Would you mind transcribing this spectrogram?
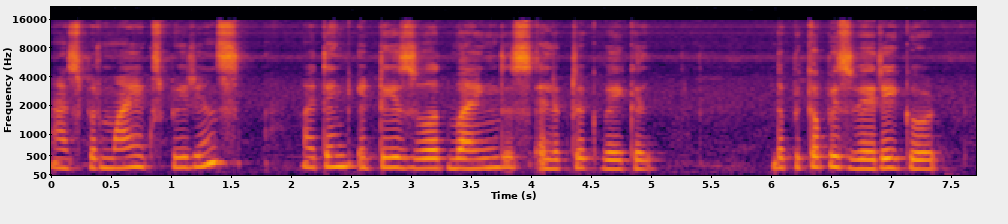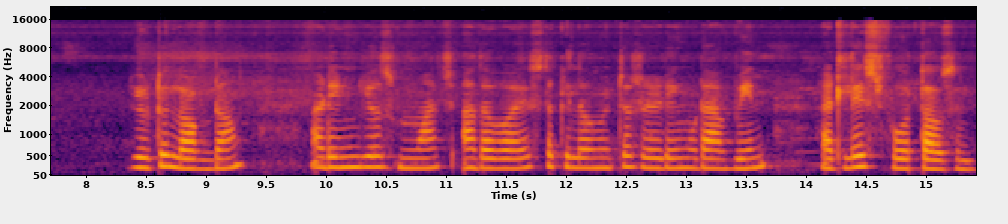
As per my experience, I think it is worth buying this electric vehicle. The pickup is very good. Due to lockdown, I didn't use much otherwise the kilometer reading would have been at least 4000.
